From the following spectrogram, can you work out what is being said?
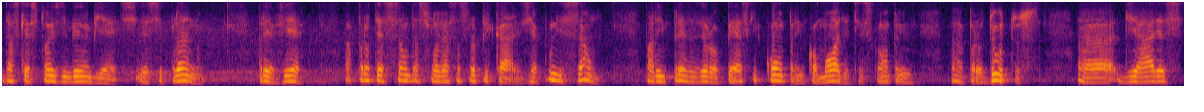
das questões de meio ambiente. Esse plano prevê a proteção das florestas tropicais e a punição para empresas europeias que comprem commodities, comprem uh, produtos uh, de áreas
